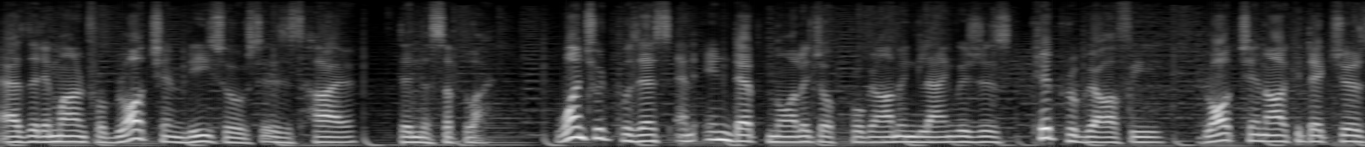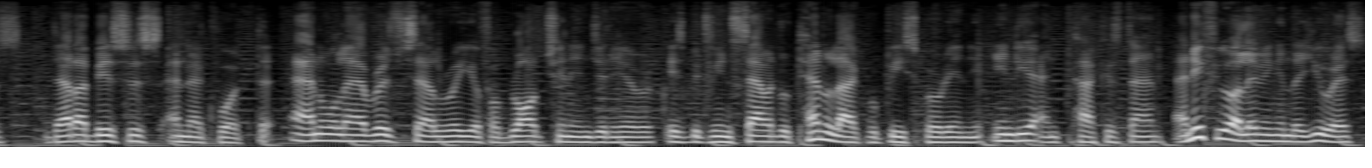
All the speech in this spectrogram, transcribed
as the demand for blockchain resources is higher than the supply. One should possess an in-depth knowledge of programming languages, cryptography, blockchain architectures, databases, and network. The annual average salary of a blockchain engineer is between 7 to 10 lakh rupees per year in India and Pakistan. And if you are living in the US,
